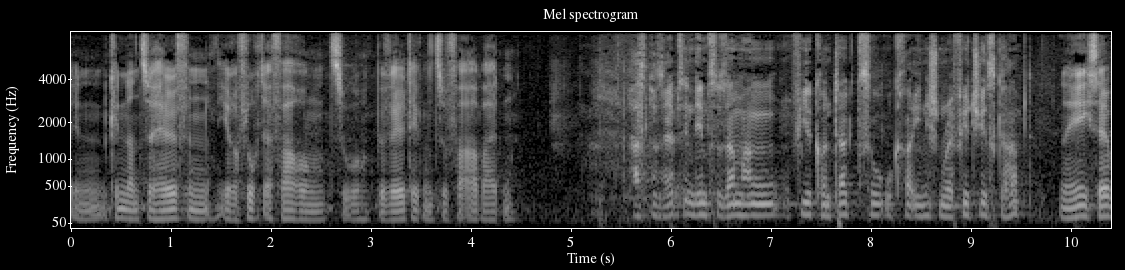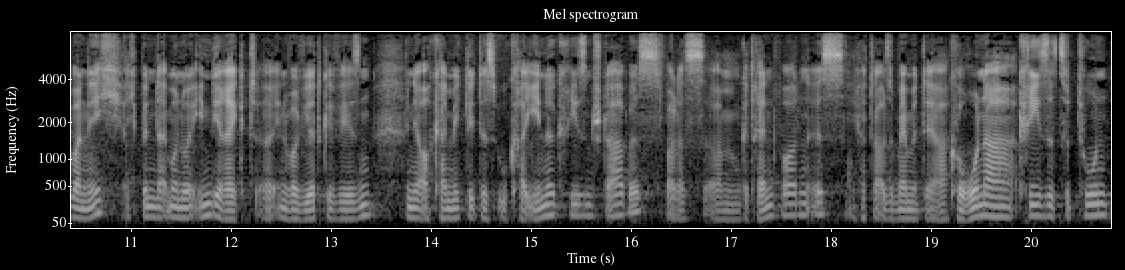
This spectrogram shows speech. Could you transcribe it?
den Kindern zu helfen, ihre Fluchterfahrungen zu bewältigen, zu verarbeiten. Hast du selbst in dem Zusammenhang viel Kontakt zu ukrainischen Refugees gehabt? Nee, ich selber nicht. Ich bin da immer nur indirekt äh, involviert gewesen. Ich bin ja auch kein Mitglied des Ukraine-Krisenstabes, weil das ähm, getrennt worden ist. Ich hatte also mehr mit der Corona-Krise zu tun.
